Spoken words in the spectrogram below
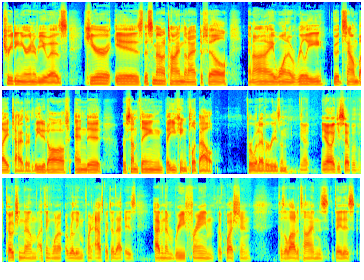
treating your interview as here is this amount of time that I have to fill, and I want a really good soundbite to either lead it off, end it, or something that you can clip out for whatever reason. Yeah. Yeah, like you said, with coaching them, I think one a really important aspect of that is having them reframe the question because a lot of times if they just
